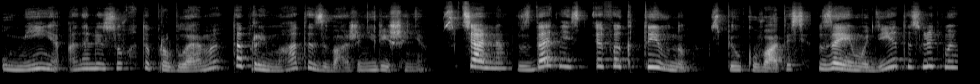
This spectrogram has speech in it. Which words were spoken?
уміння аналізувати проблеми та приймати зважені рішення. Соціальна здатність ефективно спілкуватися, взаємодіяти з людьми.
